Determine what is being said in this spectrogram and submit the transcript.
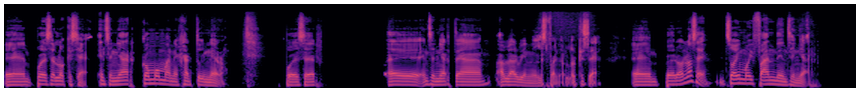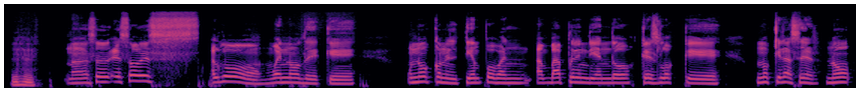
Eh, puede ser lo que sea. Enseñar cómo manejar tu dinero. Puede ser eh, enseñarte a hablar bien el español, lo que sea. Eh, pero no sé, soy muy fan de enseñar. No, eso, eso es algo bueno de que uno con el tiempo va, va aprendiendo qué es lo que uno quiere hacer. No,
